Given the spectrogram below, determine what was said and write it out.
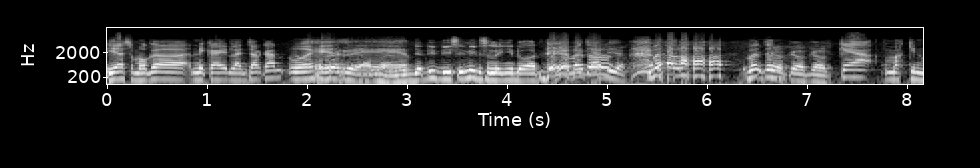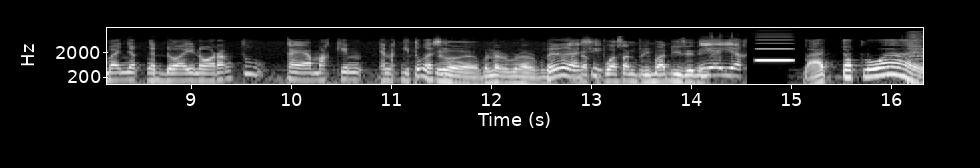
Ya semoga nikahnya dilancarkan. Wah, Iya, Aman. jadi di sini diselingi doa Iya Kayak betul. tadi ya Betul. Betul. Oke, oke, oke. Kayak makin banyak ngedoain orang tuh kayak makin enak gitu gak sih? Wah, bener bener bener Bener ada sih? kepuasan pribadi sini Iya iya. Bacot lu, wai.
